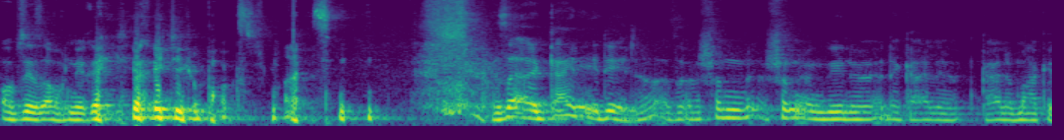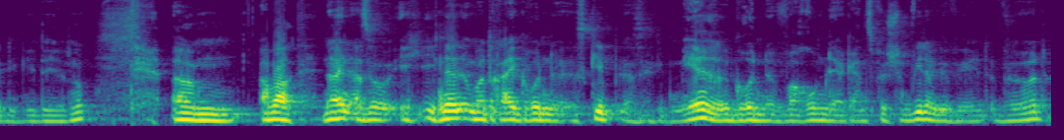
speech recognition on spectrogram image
ob sie es auch in die richtige Box schmeißen. Das ist eine geile Idee, ne? also schon, schon irgendwie eine, eine geile, geile Marketing-Idee. Ne? Ähm, aber nein, also ich, ich, nenne immer drei Gründe. Es gibt, also es gibt mehrere Gründe, warum der ganz bestimmt wiedergewählt wird.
